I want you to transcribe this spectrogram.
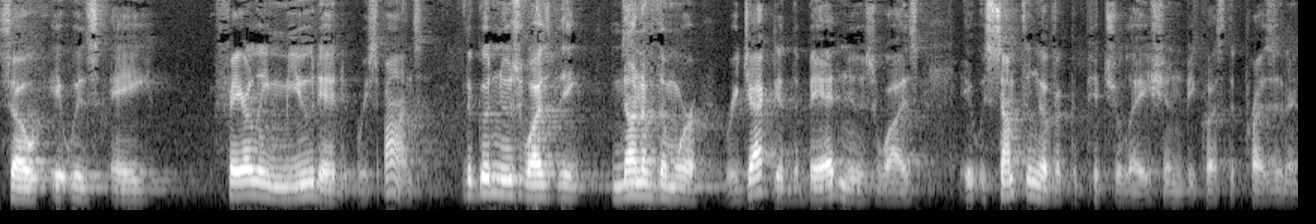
So it was a fairly muted response. The good news was the, none of them were rejected. The bad news was it was something of a capitulation because the president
